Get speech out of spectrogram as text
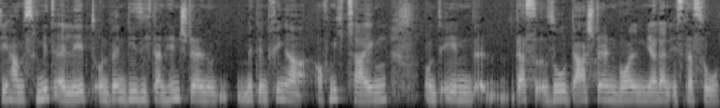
die haben es miterlebt und wenn die sich dann hinstellen und mit dem Finger auf mich zeigen und eben das so darstellen wollen, ja, dann ist das so.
